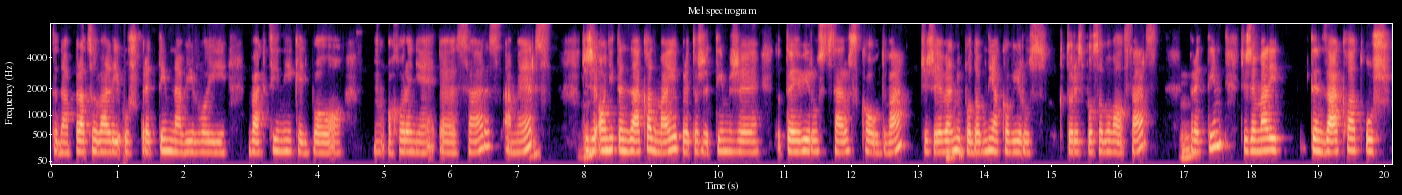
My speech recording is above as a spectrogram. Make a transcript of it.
teda pracovali už predtým na vývoji vakcíny, keď bolo hm, ochorenie e, SARS a MERS. Mhm. Čiže oni ten základ majú, pretože tým, že toto je vírus SARS-CoV-2, čiže je veľmi mhm. podobný ako vírus, ktorý spôsoboval SARS, hmm. predtým. Čiže mali ten základ už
